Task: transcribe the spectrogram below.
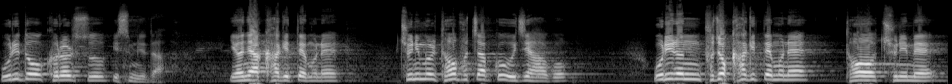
우리도 그럴 수 있습니다. 연약하기 때문에 주님을 더 붙잡고 의지하고 우리는 부족하기 때문에 더 주님의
